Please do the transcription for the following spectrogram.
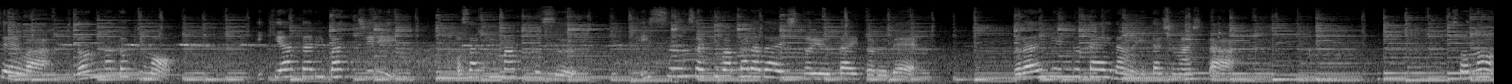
生はどんな時も行き当たりばっちりお先マックス一寸先はパラダイスというタイトルでドライビング対談いたしました。その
